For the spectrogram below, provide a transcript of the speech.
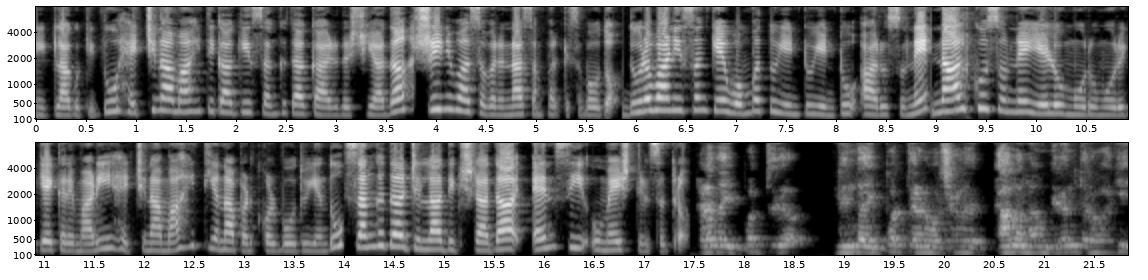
ನೀಡಲಾಗುತ್ತಿದ್ದು, ಹೆಚ್ಚಿನ ಮಾಹಿತಿಗಾಗಿ ಸಂಘದ ಕಾರ್ಯದರ್ಶಿಯಾದ ಶ್ರೀನಿವಾಸ್ ಅವರನ್ನ ಸಂಪರ್ಕಿಸಬಹುದು. ದೂರವಾಣಿ ಸಂಖ್ಯೆ ಒಂಬತ್ತು ಎಂಟು ಎಂಟು ಆರು ಸೊನ್ನೆ ನಾಲ್ಕು ಸೊನ್ನೆ ಏಳು ಮೂರು ಮೂರಿಗೆ ಕರೆ ಮಾಡಿ ಹೆಚ್ಚಿನ ಮಾಹಿತಿಯನ್ನ ಪಡೆದುಕೊಳ್ಳಬಹುದು ಎಂದು ಸಂಘದ ಜಿಲ್ಲಾಧ್ಯಕ್ಷರಾದ ಎನ್ಸಿ ಉಮೇಶ್ ತಿಳಿಸಿದ್ರು. ಕಳೆದ ಇಪ್ಪತ್ತರಿಂದ ಇಪ್ಪತ್ತೆರಡು ವರ್ಷಗಳ ಕಾಲ ನಾವು ನಿರಂತರವಾಗಿ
